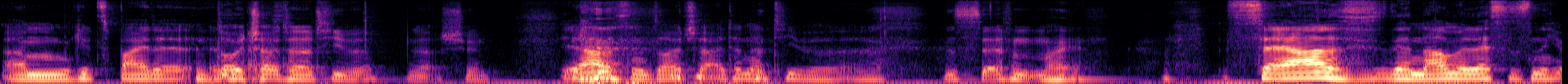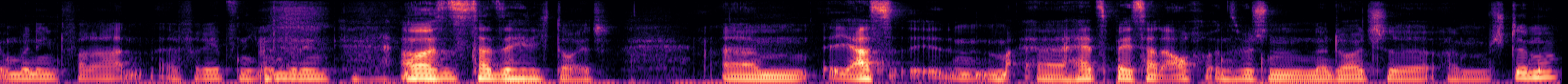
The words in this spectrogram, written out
Ähm, Gibt es beide. Eine deutsche Alternative, ja, schön. Ja, ist eine deutsche Alternative. The Seven Mile. Ja, der Name lässt es nicht unbedingt verraten, er verrät es nicht unbedingt, aber es ist tatsächlich deutsch. Ähm, ja, es, äh, Headspace hat auch inzwischen eine deutsche ähm, Stimme,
